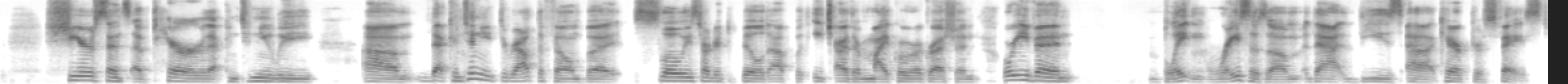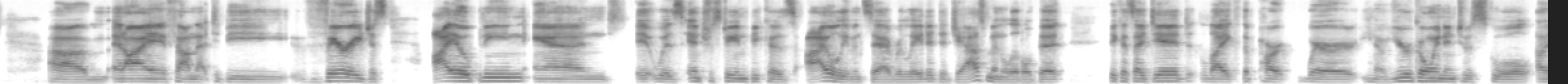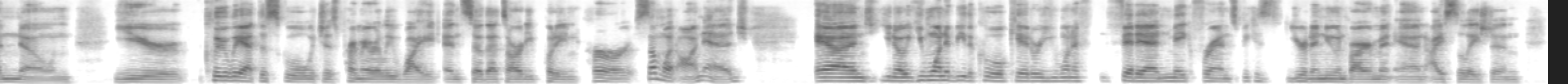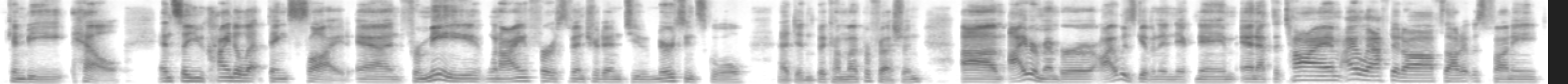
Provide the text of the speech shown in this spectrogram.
sheer sense of terror that continually um, that continued throughout the film, but slowly started to build up with each either microaggression or even blatant racism that these uh, characters faced. Um, and I found that to be very just eye opening. And it was interesting because I will even say I related to Jasmine a little bit because I did like the part where, you know, you're going into a school unknown. You're clearly at the school, which is primarily white. And so that's already putting her somewhat on edge and you know you want to be the cool kid or you want to fit in make friends because you're in a new environment and isolation can be hell. And so you kind of let things slide. And for me when i first ventured into nursing school that didn't become my profession um, i remember i was given a nickname and at the time i laughed it off thought it was funny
